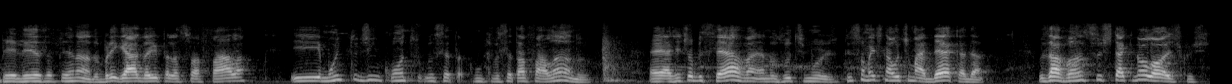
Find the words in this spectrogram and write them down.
Beleza, Fernando. Obrigado aí pela sua fala. E muito de encontro com, você, tá, com o que você está falando, é, a gente observa né, nos últimos, principalmente na última década, os avanços tecnológicos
